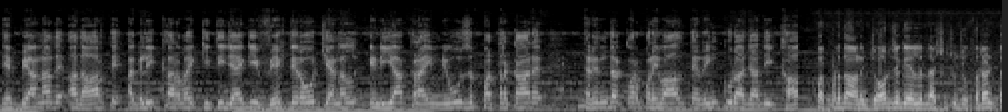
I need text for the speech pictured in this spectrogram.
ਦੇ ਬਿਆਨਾਂ ਦੇ ਆਧਾਰ ਤੇ ਅਗਲੀ ਕਾਰਵਾਈ ਕੀਤੀ ਜਾਏਗੀ। ਵੇਖਦੇ ਰਹੋ ਚੈਨਲ ਇੰਡੀਆ ਕ੍ਰਾਈਮ ਨਿਊਜ਼, ਪੱਤਰਕਾਰ ਨਰਿੰਦਰ ਕੌਰ ਪਰਿਵਾਲ ਤੇ ਰਿੰਕੂ ਰਾਜਾ ਦੀ ਖਾ ਪ੍ਰਧਾਨ George Gill, national youth front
